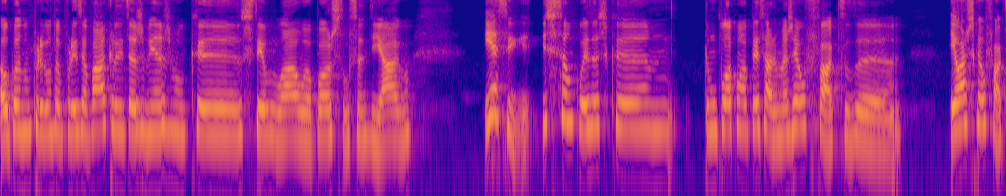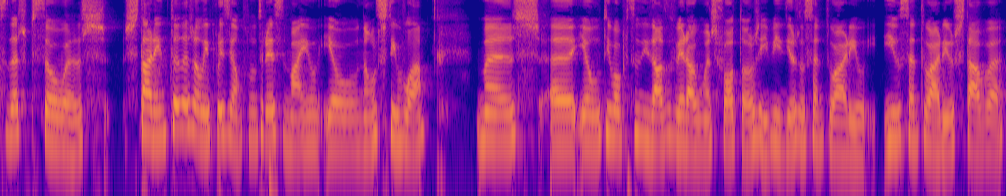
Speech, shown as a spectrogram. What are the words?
ou quando me perguntam, por exemplo, ah, acreditas mesmo que esteve lá o apóstolo Santiago? E é assim, isto são coisas que, que me colocam a pensar, mas é o facto de. Eu acho que é o facto das pessoas estarem todas ali, por exemplo, no 13 de maio, eu não estive lá, mas uh, eu tive a oportunidade de ver algumas fotos e vídeos do santuário e o santuário estava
